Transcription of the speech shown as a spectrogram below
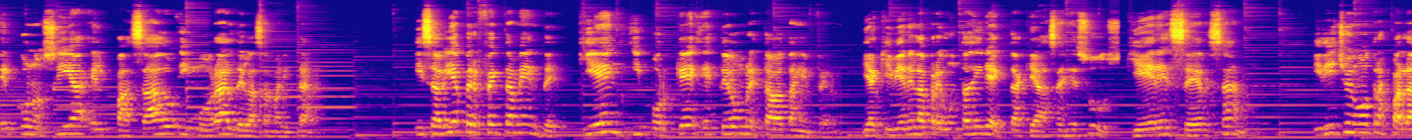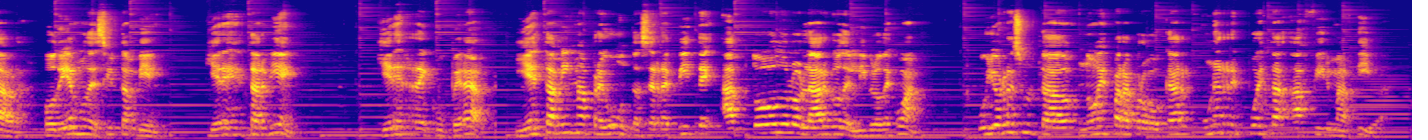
él conocía el pasado inmoral de la samaritana. Y sabía perfectamente quién y por qué este hombre estaba tan enfermo. Y aquí viene la pregunta directa que hace Jesús. ¿Quiere ser sano? Y dicho en otras palabras, podríamos decir también, ¿Quieres estar bien? ¿Quieres recuperarte? Y esta misma pregunta se repite a todo lo largo del libro de Juan, cuyo resultado no es para provocar una respuesta afirmativa,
